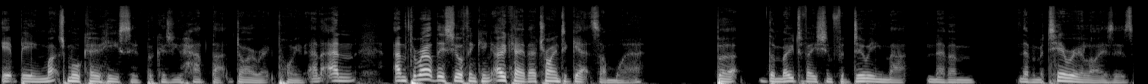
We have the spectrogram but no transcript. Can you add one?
it being much more cohesive because you had that direct point, and and and throughout this you're thinking, okay, they're trying to get somewhere, but the motivation for doing that never never materializes.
